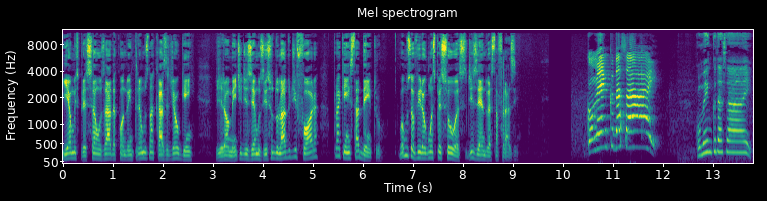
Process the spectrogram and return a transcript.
E é uma expressão usada quando entramos na casa de alguém. Geralmente dizemos isso do lado de fora para quem está dentro. Vamos ouvir algumas pessoas dizendo esta frase. Gomen kudasai. Gomen kudasai.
